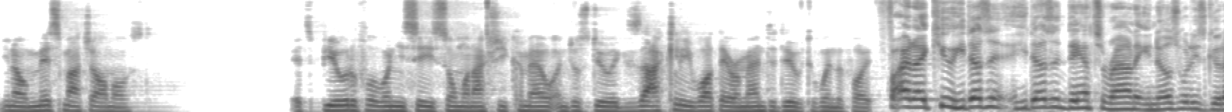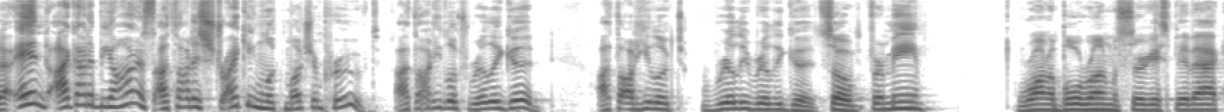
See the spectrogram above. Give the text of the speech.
you know, mismatch almost. It's beautiful when you see someone actually come out and just do exactly what they were meant to do to win the fight. Fight IQ. He doesn't. He doesn't dance around it. He knows what he's good at. And I got to be honest. I thought his striking looked much improved. I thought he looked really good. I thought he looked really, really good. So for me, we're on a bull run with Sergey Spivak.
